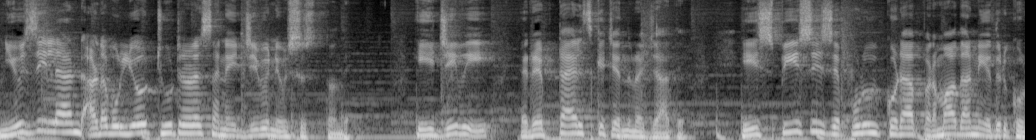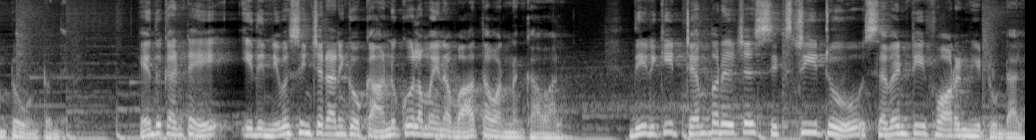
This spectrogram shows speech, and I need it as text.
New Zealand అడవుల్లో ట్యూటరస్ అనే జీవి నివసిస్తుంది. ఈ జీవి రెప్టైల్స్కి చెందిన జాతి. ఈ స్పీసీస్ ఎప్పుడూ కూడా ప్రమాదాన్ని ఎదుర్కొంటూ ఉంటుంది. ఎందుకంటే ఇది నివసించడానికి ఒక అనుకూలమైన వాతావరణం కావాలి. దీనికి temperature sixty to seventy Fahrenheit ఉండాలి.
